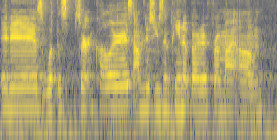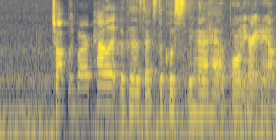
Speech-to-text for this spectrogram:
it is, what the certain color is. I'm just using peanut butter from my um, chocolate bar palette because that's the closest thing that I have on me right now.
